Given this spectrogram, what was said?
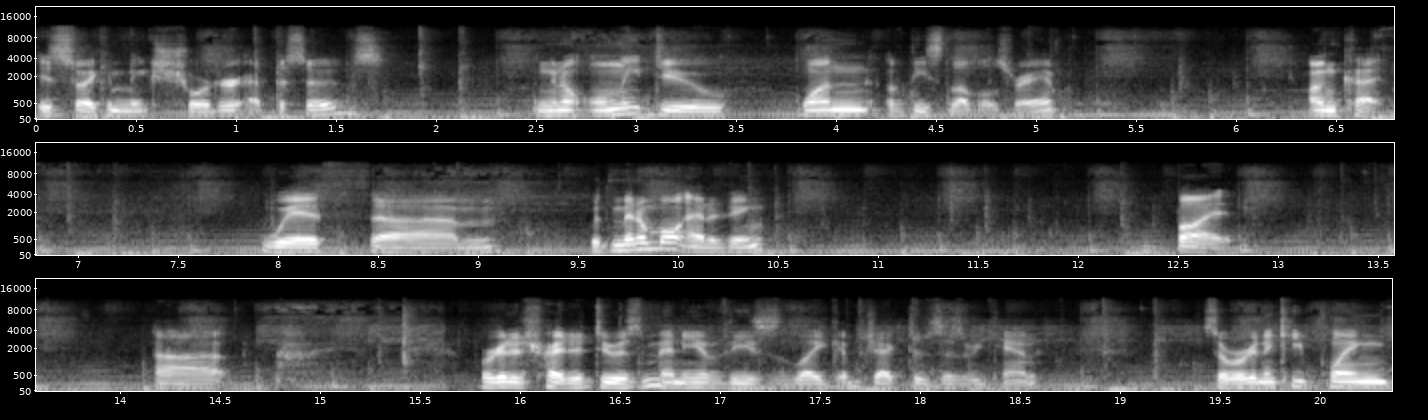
is so I can make shorter episodes, I'm going to only do one of these levels, right? Uncut. With um, with minimal editing, but uh, we're gonna try to do as many of these like objectives as we can. So we're gonna keep playing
